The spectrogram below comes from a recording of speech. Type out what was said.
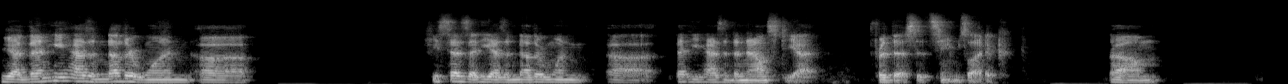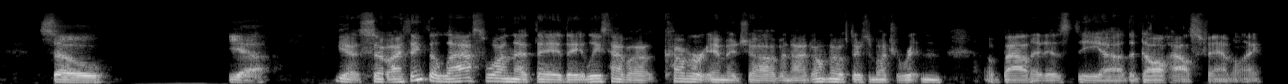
yeah, then he has another one. Uh, he says that he has another one uh, that he hasn't announced yet for this. It seems like. Um, so, yeah. Yeah, so I think the last one that they they at least have a cover image of, and I don't know if there's much written about it, is the uh, the Dollhouse family.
